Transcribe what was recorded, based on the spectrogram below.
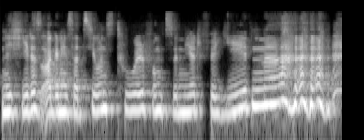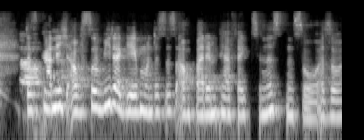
nicht jedes Organisationstool funktioniert für jeden. das kann ich auch so wiedergeben und das ist auch bei den Perfektionisten so. Also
